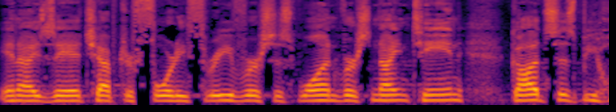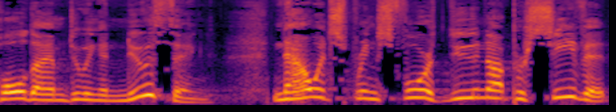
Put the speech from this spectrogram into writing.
in Isaiah chapter 43, verses 1, verse 19. God says, Behold, I am doing a new thing. Now it springs forth. Do you not perceive it?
